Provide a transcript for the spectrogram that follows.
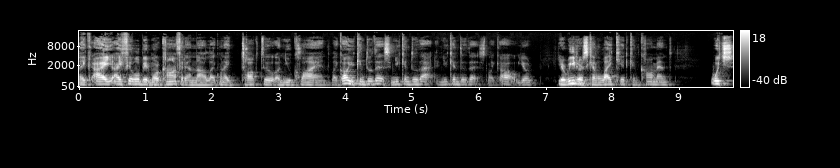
like I, I feel a little bit more confident now. Like when I talk to a new client, like, oh, you can do this and you can do that and you can do this. Like, oh, your your readers can like it, can comment, which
